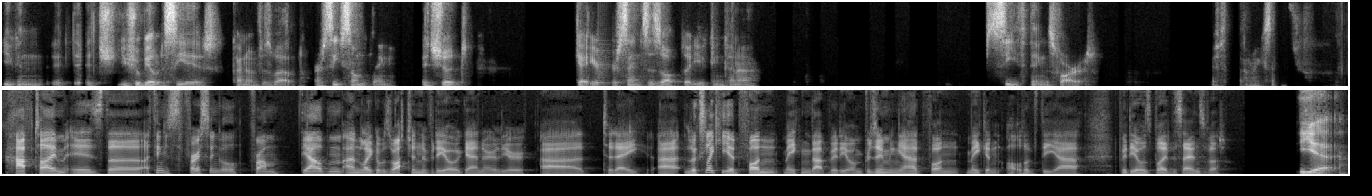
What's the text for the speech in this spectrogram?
you can it, it you should be able to see it kind of as well or see something. It should get your senses up that you can kind of see things for it. If that makes sense. Halftime is the I think it's the first single from the album, and like I was watching the video again earlier uh, today. Uh, looks like he had fun making that video. I'm presuming he had fun making all of the uh, videos by the sounds of it. Yeah,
